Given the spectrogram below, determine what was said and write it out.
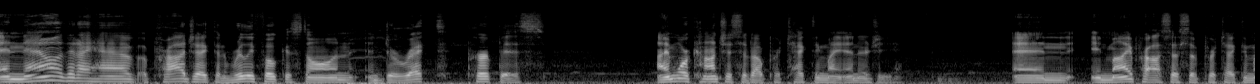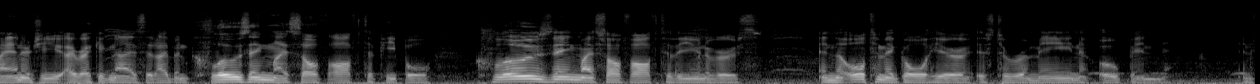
and now that I have a project that I'm really focused on and direct purpose, I'm more conscious about protecting my energy. And in my process of protecting my energy, I recognize that I've been closing myself off to people, closing myself off to the universe. And the ultimate goal here is to remain open and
